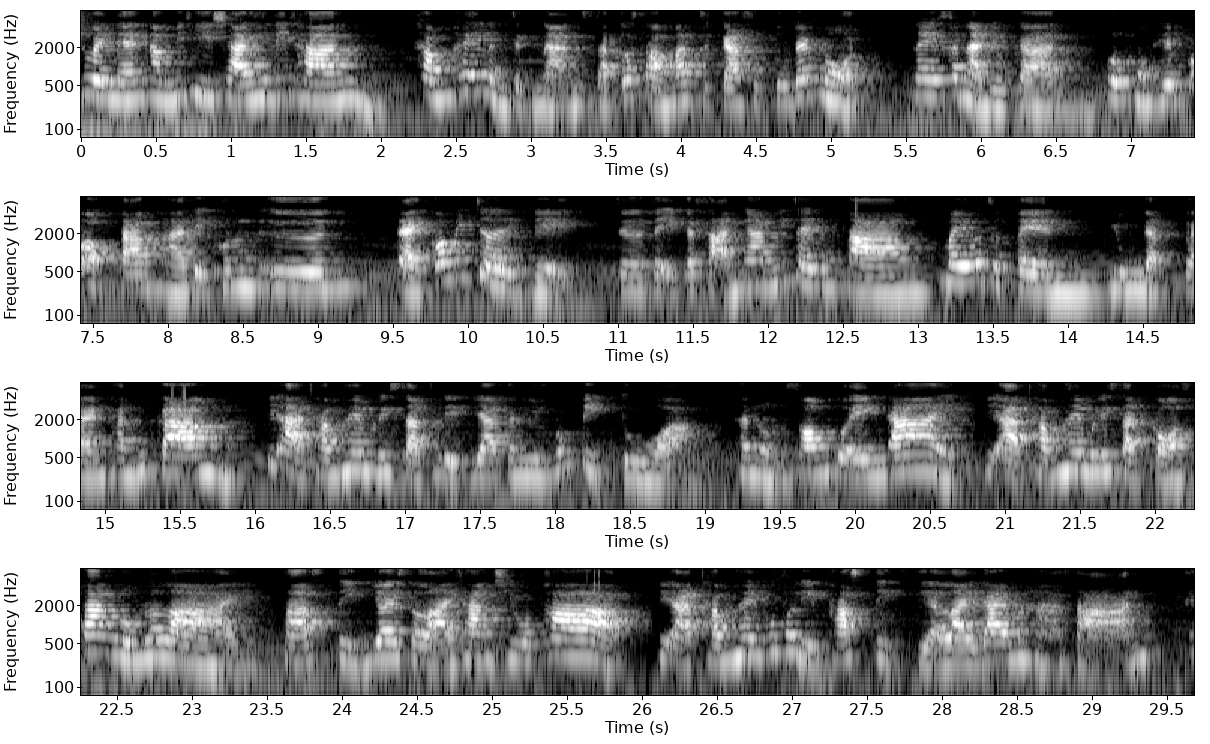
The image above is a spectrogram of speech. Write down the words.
ช่วยแนะนำวิธีใช้ให้ได้ทันทำให้หลังจากนั้นศักดิ์ก็สามารถจัดการศัตรูได้หมด ในขณะเดียวกัน คนของเทพก็ออกตามหาเด็กคนอื่นๆ แต่ก็ไม่เจอเด็กๆ เจอแต่เอกสารงานวิจัยต่างๆ ไม่ว่าจะเป็นยุงดัดแปลงพันธุกรรม ที่อาจทำให้บริษัทผลิตยากันยุงต้องปิดตัว ถนนซ่อมตัวเองได้ ที่อาจทำให้บริษัทก่อสร้างล้มละลาย พลาสติกย่อยสลายทางชีวภาพ ที่อาจทำให้ผู้ผลิตพลาสติกเสียรายได้มหาศาลเท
